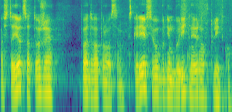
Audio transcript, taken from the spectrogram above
остается тоже под вопросом. Скорее всего, будем бурить, наверное, в плитку.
